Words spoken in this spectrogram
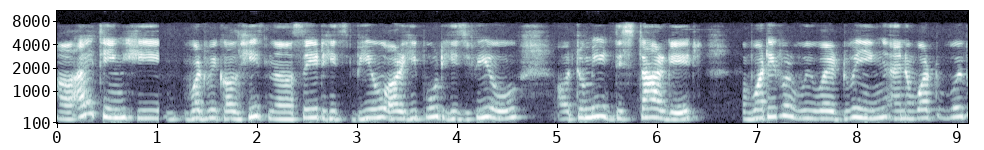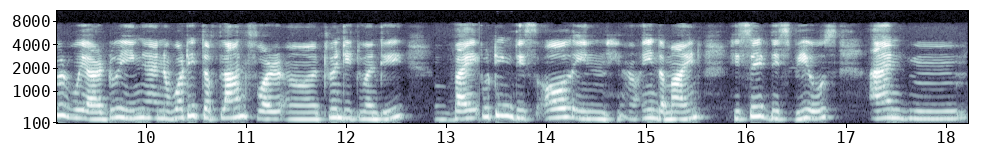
uh, I think he, what we call, he uh, said his view or he put his view uh, to meet this target. Whatever we were doing and whatever we are doing and what is the plan for 2020 uh, by putting this all in uh, in the mind, he said these views. And um,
